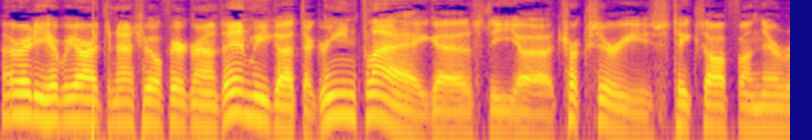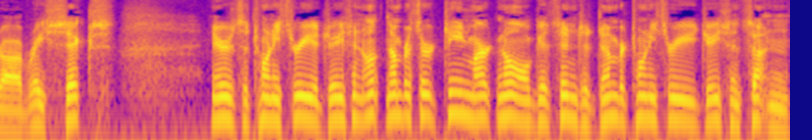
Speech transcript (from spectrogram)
Alrighty, here we are at the Nashville Fairgrounds, and we got the green flag as the uh, Truck Series takes off on their uh, race six. Here's the 23 adjacent. Oh, number 13, Mark Knoll gets into number 23, Jason Sutton,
